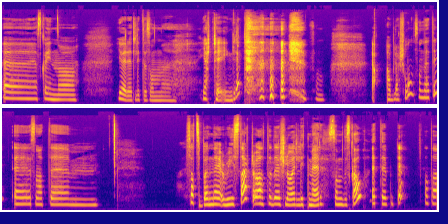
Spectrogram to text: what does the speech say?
Uh, jeg skal inn og gjøre et lite sånn eh, hjerteinngrep. sånn ja, ablasjon, som det heter. Eh, sånn at eh, Satse på en restart, og at det slår litt mer som det skal etter det. Og da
